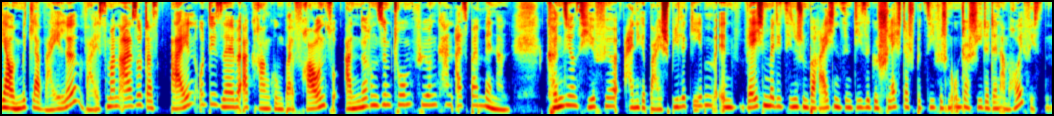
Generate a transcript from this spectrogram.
Ja, und mittlerweile weiß man also, dass ein und dieselbe Erkrankung bei Frauen zu anderen Symptomen führen kann als bei Männern. Können Sie uns hierfür einige Beispiele geben? In welchen medizinischen Bereichen sind diese geschlechterspezifischen Unterschiede denn am häufigsten?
